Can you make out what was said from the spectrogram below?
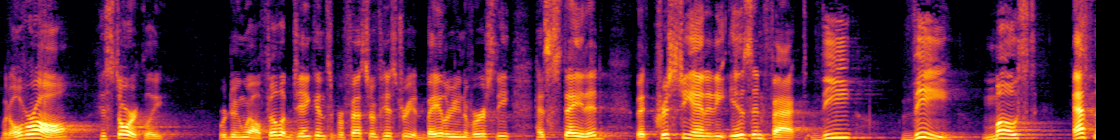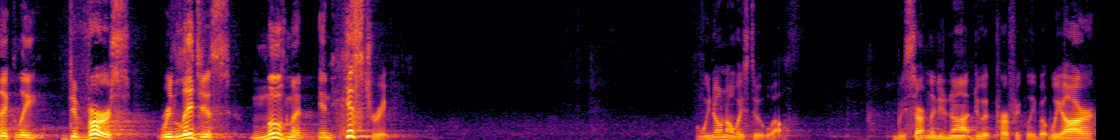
But overall, historically, we're doing well. Philip Jenkins, a professor of history at Baylor University, has stated that Christianity is, in fact, the, the most ethnically diverse religious movement in history. We don't always do it well. We certainly do not do it perfectly, but we are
